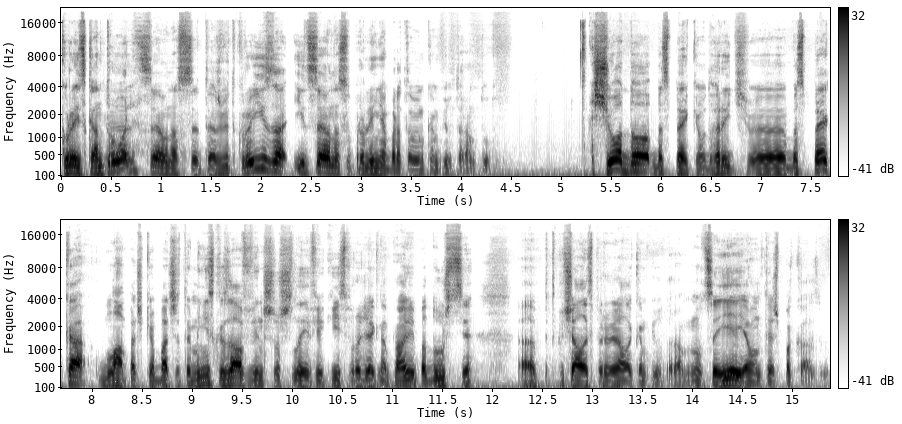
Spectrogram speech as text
круїз контроль. Це у нас все теж від круїза, і це у нас управління бортовим комп'ютером тут. Щодо безпеки, от горить е, безпека, лампочка, бачите, мені сказав він, що шлейф якийсь, вроді як на правій подушці, е, підключались, перевіряли комп'ютером. Ну, це є, я вам теж показую.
